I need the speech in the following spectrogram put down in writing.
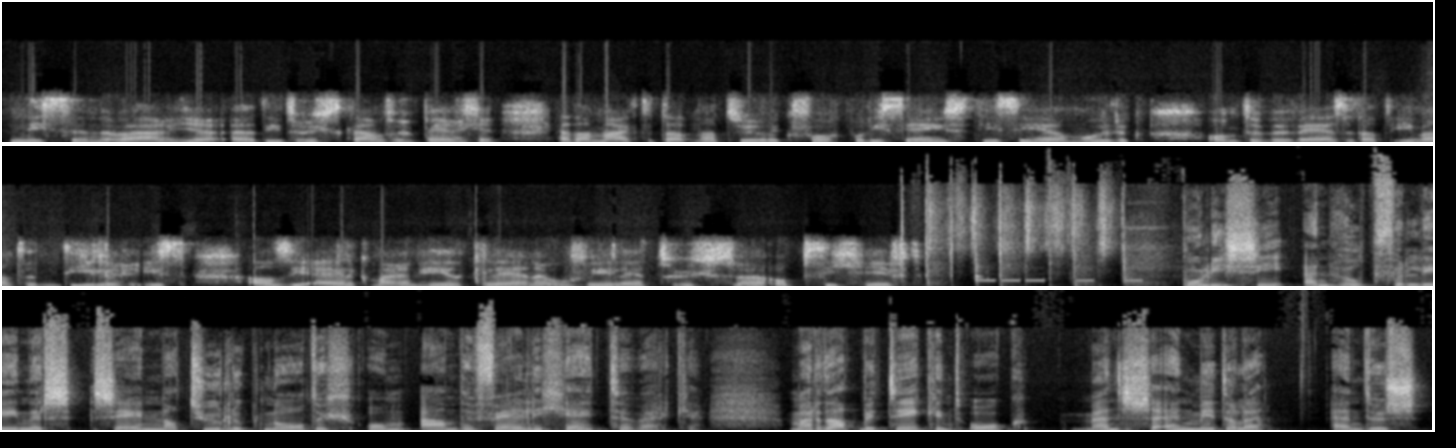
nissen waar je uh, die drugs kan verbergen, ja, dan maakt het dat natuurlijk voor politie en justitie heel moeilijk om te bewijzen dat iemand een dealer is, als die eigenlijk maar een heel kleine hoeveelheid drugs uh, op zich heeft. Politie en hulpverleners zijn natuurlijk nodig om aan de veiligheid te werken. Maar dat betekent ook mensen en middelen en dus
